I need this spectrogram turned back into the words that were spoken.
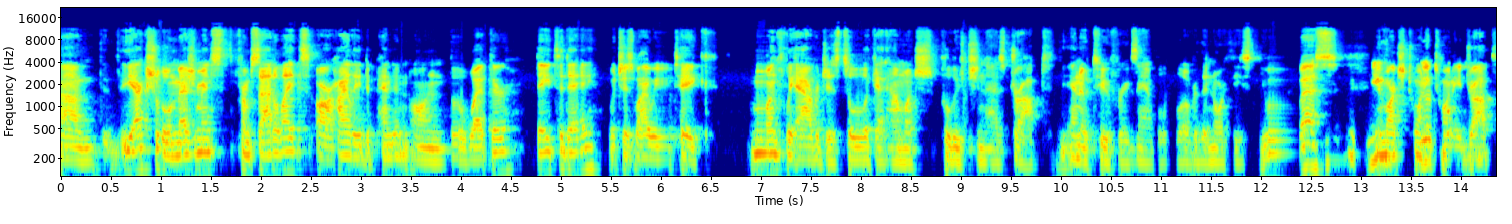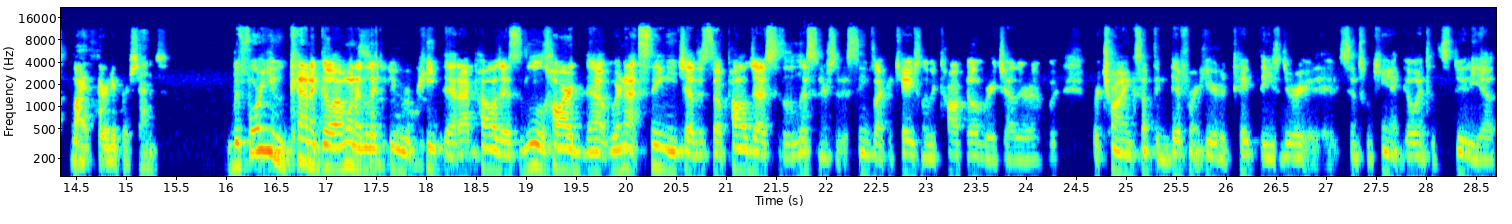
um, the actual measurements from satellites are highly dependent on the weather day to day, which is why we take monthly averages to look at how much pollution has dropped. The NO2, for example, over the Northeast US in March 2020 dropped by 30%. Before you kind of go, I want to let you repeat that. I apologize. It's a little hard. Uh, we're not seeing each other, so apologize to the listeners. It seems like occasionally we talk over each other. We're trying something different here to tape these during since we can't go into the studio.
